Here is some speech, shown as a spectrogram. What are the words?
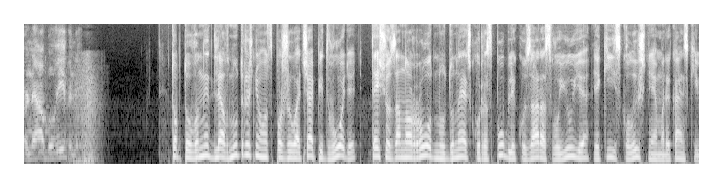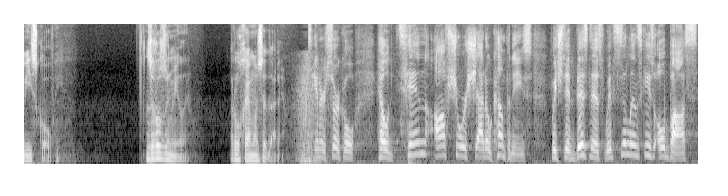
are now believing it. Тобто вони для внутрішнього споживача підводять те, що за народну Донецьку республіку зараз воює якийсь колишній американський військовий. Зрозуміли. Рухаємося далі. His inner circle held 10 offshore shadow companies which did business with Zelensky's old boss,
